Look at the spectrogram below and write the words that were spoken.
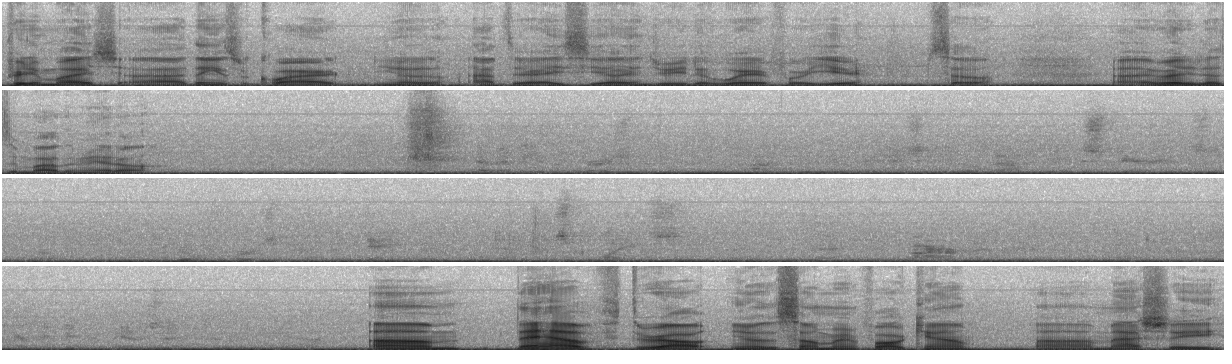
pretty much. Uh, I think it's required. You know, after ACL injury to wear it for a year. So uh, it really doesn't bother me at all. Um, they have throughout you know the summer and fall camp. Um, actually,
